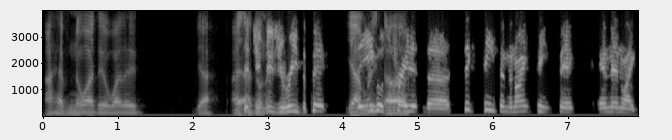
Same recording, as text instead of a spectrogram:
I have no idea why they. Yeah, I, did I you did you read the picks? Yeah, the Eagles uh, traded the 16th and the 19th pick, and then like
